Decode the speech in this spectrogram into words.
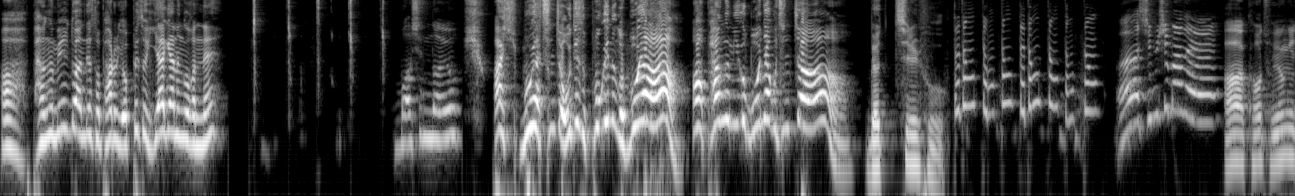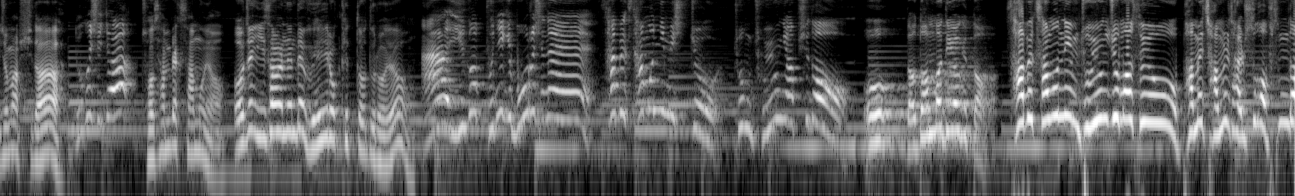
아 방금 1도 안 돼서 바로 옆에서 이야기하는 것 같네? 맛있나요? 휴, 아씨 뭐야 진짜. 어디서 보기는 걸 뭐야? 아 방금 이거 뭐냐고 진짜. 며칠 후 아 심심하네 아, 거 조용히 좀 합시다. 누구시죠? 저 303호요. 어제 이사 왔는데 왜 이렇게 떠들어요? 아 이거 분위기 모르시네 403호님이시죠 좀 조용히 합시다 어 나도 한마디 해야겠다 403호님 조용히 좀 하세요 밤에 잠을 잘 수가 없습니다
